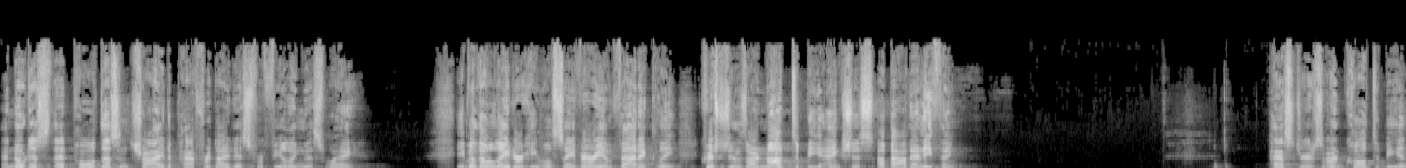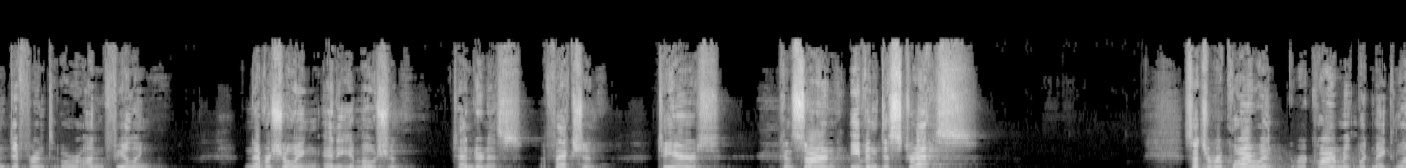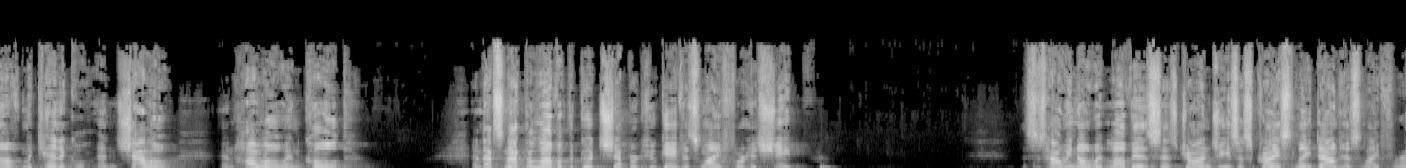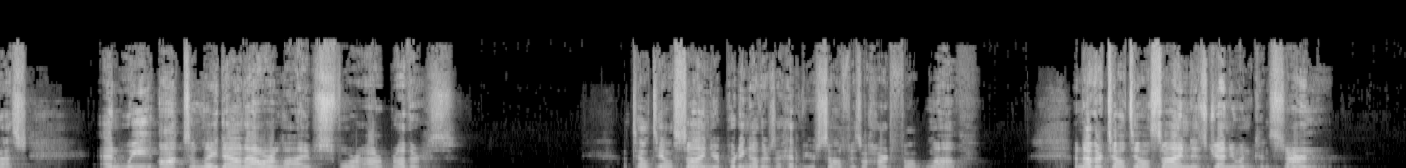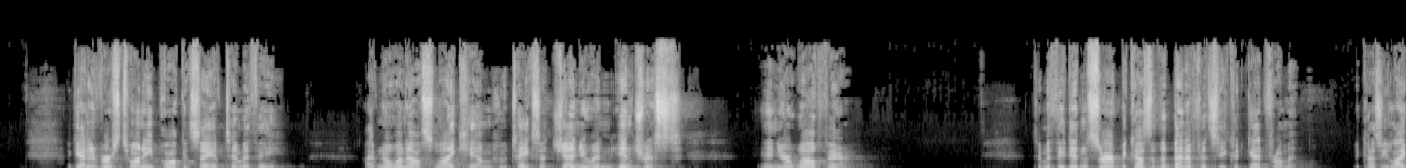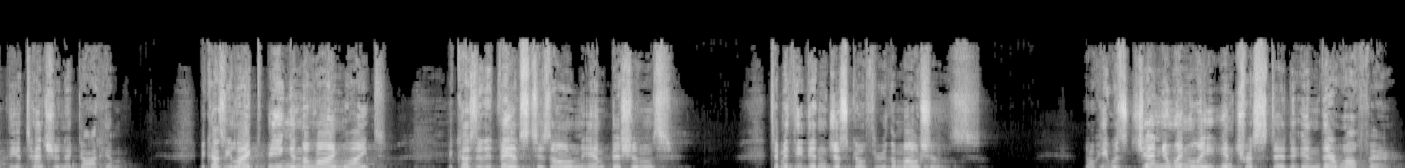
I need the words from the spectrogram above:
And notice that Paul doesn't chide Epaphroditus for feeling this way. Even though later he will say very emphatically, Christians are not to be anxious about anything. Pastors aren't called to be indifferent or unfeeling, never showing any emotion, tenderness, affection, tears, concern, even distress. Such a requirement, requirement would make love mechanical and shallow and hollow and cold. And that's not the love of the good shepherd who gave his life for his sheep. This is how we know what love is, as John Jesus Christ laid down his life for us, and we ought to lay down our lives for our brothers. A telltale sign you're putting others ahead of yourself is a heartfelt love. Another telltale sign is genuine concern. Again, in verse 20, Paul could say of Timothy, I have no one else like him who takes a genuine interest in your welfare. Timothy didn't serve because of the benefits he could get from it, because he liked the attention it got him, because he liked being in the limelight, because it advanced his own ambitions. Timothy didn't just go through the motions. No, he was genuinely interested in their welfare,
